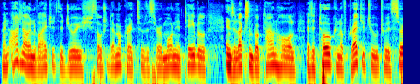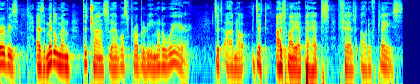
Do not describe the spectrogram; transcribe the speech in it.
When Adenauer invited the Jewish Social Democrat to the ceremonial table in the Luxembourg Town Hall as a token of gratitude to his service as a middleman, the Chancellor was probably not aware that, Adenauer, that Altmaier perhaps felt out of place,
